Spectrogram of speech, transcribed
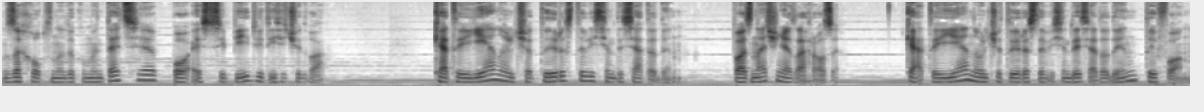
Захоплена документація по SCP-2002 КТЄ 0481 Позначення загрози КТЄ 0481 Тифон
